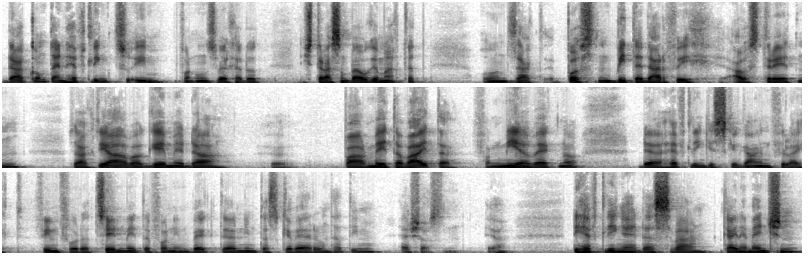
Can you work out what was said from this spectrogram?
da kommt ein Häftling zu ihm, von uns, welcher dort die Straßenbau gemacht hat, und sagt, Posten, bitte darf ich austreten? Sagt, ja, aber geh mir da ein äh, paar Meter weiter von mir weg. Ne? Der Häftling ist gegangen, vielleicht fünf oder zehn Meter von ihm weg, der nimmt das Gewehr und hat ihn erschossen. Ja? Die Häftlinge, das waren keine Menschen.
